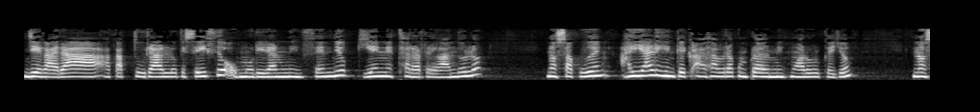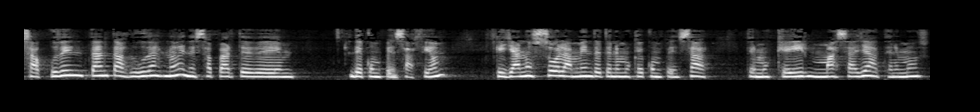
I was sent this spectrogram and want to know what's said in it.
llegará a capturar lo que se hizo o morirá en un incendio? ¿Quién estará regándolo? Nos acuden, ¿hay alguien que habrá comprado el mismo árbol que yo? Nos acuden tantas dudas, ¿no? En esa parte de, de compensación, que ya no solamente tenemos que compensar, tenemos que ir más allá, tenemos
